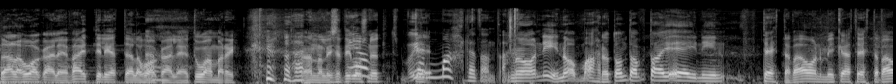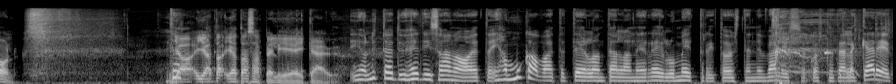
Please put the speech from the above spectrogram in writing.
Täällä huokailee väittelijät, täällä huokailee tuomari. Anna-Liisa Tilus nyt... Ihan mahdotonta. No niin, no mahdotonta tai ei, niin tehtävä on mikä tehtävä on. Ja, ja, ja tasapeli ei käy. Joo, nyt täytyy heti sanoa, että ihan mukavaa, että teillä on tällainen reilu metri toistenne välissä, koska täällä kädet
